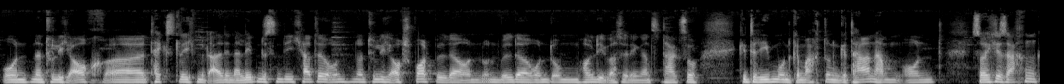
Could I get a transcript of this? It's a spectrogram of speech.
Und natürlich auch äh, textlich mit all den Erlebnissen, die ich hatte und natürlich auch Sportbilder und, und Bilder rund um Holdi, was wir den ganzen Tag so getrieben und gemacht und getan haben. Und solche Sachen,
